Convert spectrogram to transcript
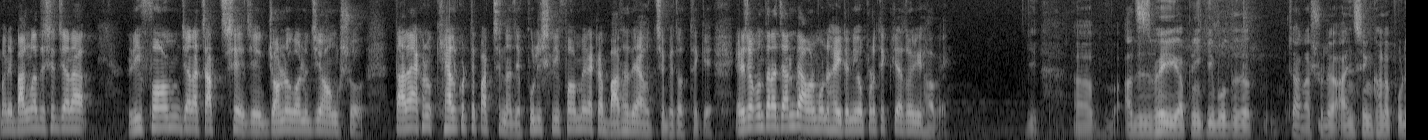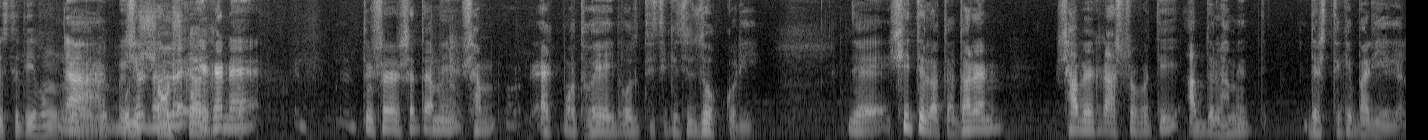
মানে বাংলাদেশের যারা রিফর্ম যারা চাচ্ছে যে জনগণের যে অংশ তারা এখনও খেয়াল করতে পারছে না যে পুলিশ রিফর্মের একটা বাধা দেওয়া হচ্ছে ভেতর থেকে। এটা যখন তারা জানবে আমার মনে হয় এটা নিয়েও প্রতিক্রিয়া তৈরি হবে। জি। আজিজ ভাই আপনি কি বলতে চান? আসলে আইন শৃঙ্খলা পরিস্থিতি এবং পুলিশ সংস্কার এখানে তুষারের সাথে আমি একমত হয়েই বলতেছি, কিছু যোগ করি। যে শীতলতা ধরেন সাবেক রাষ্ট্রপতি আব্দুল হামিদ দেশ থেকে বাড়িয়ে গেল,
